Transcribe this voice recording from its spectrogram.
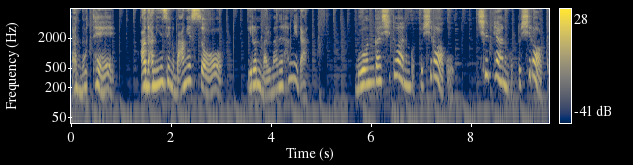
난 못해. 아, 난 인생 망했어. 이런 말만을 합니다. 무언가 시도하는 것도 싫어하고 실패하는 것도 싫어하고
